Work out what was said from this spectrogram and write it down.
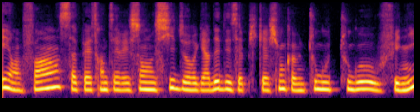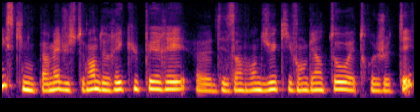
Et enfin, ça peut être intéressant aussi de regarder des applications comme Too Good To Go ou Phoenix qui nous permettent justement de récupérer euh, des invendus qui vont bientôt être jetés.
